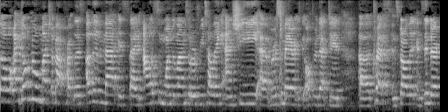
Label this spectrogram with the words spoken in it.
So I don't know much about Heartless other than that it's an Alice in Wonderland sort of retelling and she, uh, Marissa Meyer is the author that did uh, Cress and Scarlet and Cinder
